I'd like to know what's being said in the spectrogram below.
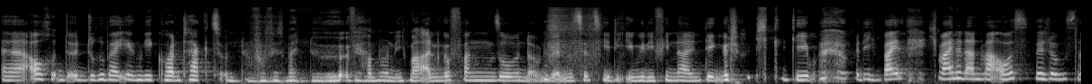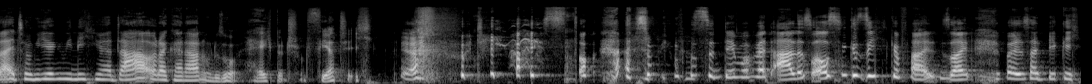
äh, auch drüber irgendwie Kontakt und wo wir meinen, nö, wir haben noch nicht mal angefangen so und dann werden uns jetzt hier die, irgendwie die finalen Dinge durchgegeben und ich weiß, ich meine, dann war Ausbildungsleitung irgendwie nicht mehr da oder keine Ahnung, und du so, hä, ich bin schon fertig. Ja. Und ich weiß doch, also mir muss in dem Moment alles aus dem Gesicht gefallen sein, weil es halt wirklich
